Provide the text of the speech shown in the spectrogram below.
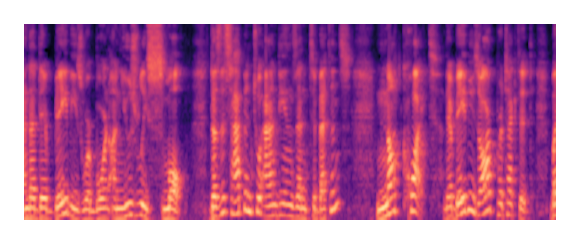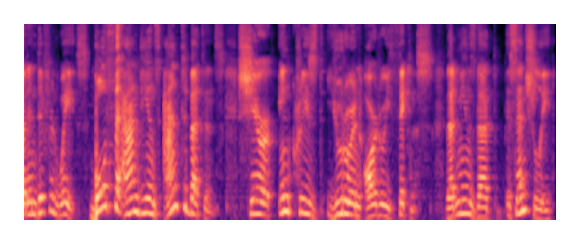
and that their babies were born unusually small. Does this happen to Andeans and Tibetans? Not quite. Their babies are protected, but in different ways. Both the Andeans and Tibetans share increased uterine artery thickness. That means that essentially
